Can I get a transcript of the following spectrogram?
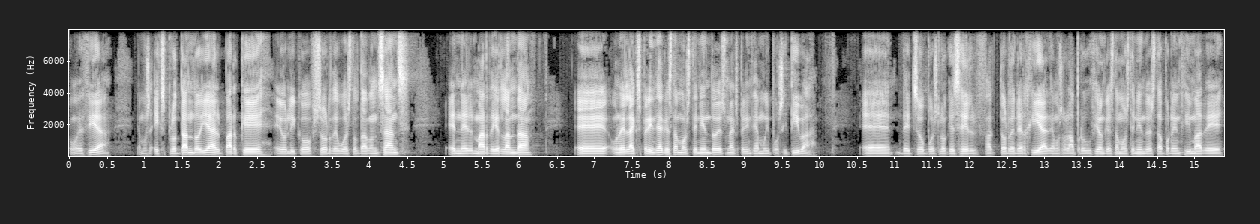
como decía, explotando ya el parque eólico offshore de West Devon Sands en el mar de Irlanda. La experiencia que estamos teniendo es una experiencia muy positiva. Eh, de hecho, pues lo que es el factor de energía, digamos, o la producción que estamos teniendo está por encima de,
